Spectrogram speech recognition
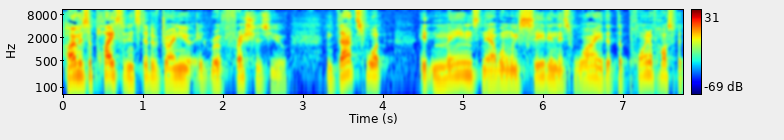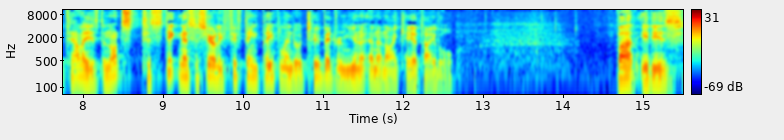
Home is the place that instead of draining you, it refreshes you. that's what it means now when we see it in this way that the point of hospitality is to not to stick necessarily 15 people into a two bedroom unit and an IKEA table. But it is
